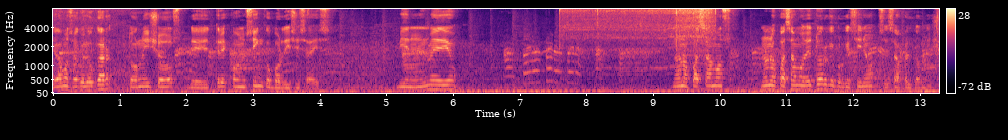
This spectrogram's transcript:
Le vamos a colocar tornillos de 3,5 por 16 bien en el medio no nos pasamos no nos pasamos de torque porque si no se zafa el tornillo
